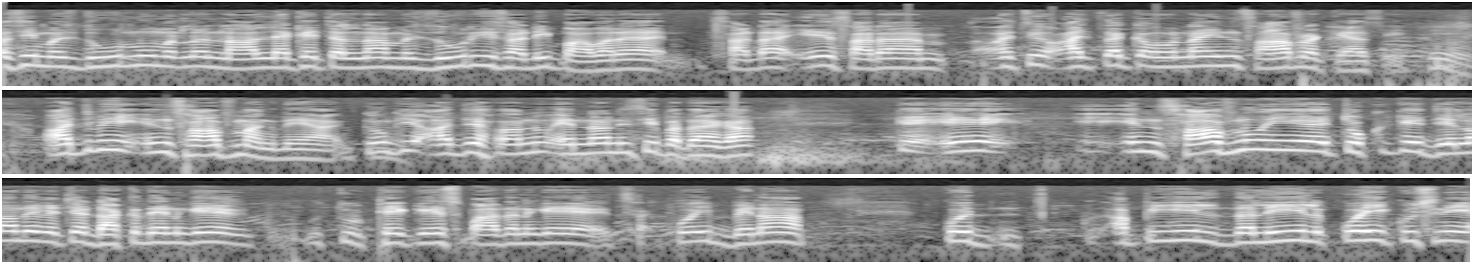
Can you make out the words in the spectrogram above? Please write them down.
ਅਸੀਂ ਮਜ਼ਦੂਰ ਨੂੰ ਮਤਲਬ ਨਾਲ ਲੈ ਕੇ ਚੱਲਣਾ, ਮਜ਼ਦੂਰ ਹੀ ਸਾਡੀ ਪਾਵਰ ਹੈ। ਸਾਡਾ ਇਹ ਸਾਰਾ ਅਸੀਂ ਅੱਜ ਤੱਕ ਉਹਨਾਂ ਇਨਸਾਫ ਰੱਖਿਆ ਸੀ। ਅੱਜ ਵੀ ਇਨਸਾਫ ਮੰਗਦੇ ਆ ਕਿਉਂਕਿ ਅੱਜ ਸਾਨੂੰ ਇੰਨਾ ਨਹੀਂ ਸੀ ਪਤਾ ਹੈਗਾ ਕਿ ਇਹ ਇਨਸਾਫ ਨੂੰ ਹੀ ਚੁੱਕ ਕੇ ਜੇਲ੍ਹਾਂ ਦੇ ਵਿੱਚ ਡੱਕ ਦੇਣਗੇ, ਝੂਠੇ ਕੇਸ ਪਾ ਦੇਣਗੇ, ਕੋਈ ਬਿਨਾ ਕੋਈ ਅਪੀਲ, ਦਲੀਲ, ਕੋਈ ਕੁਛ ਨਹੀਂ।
